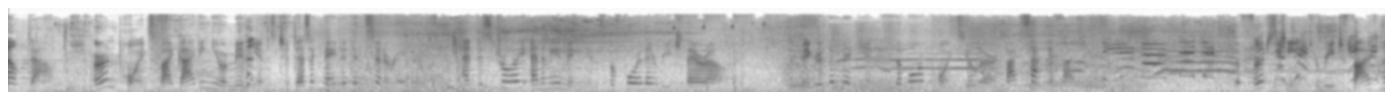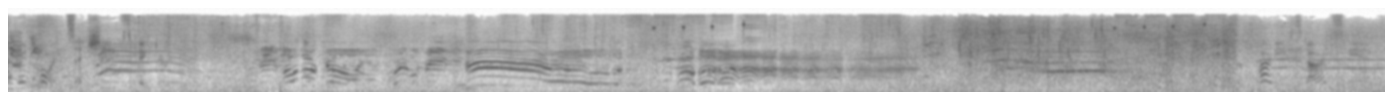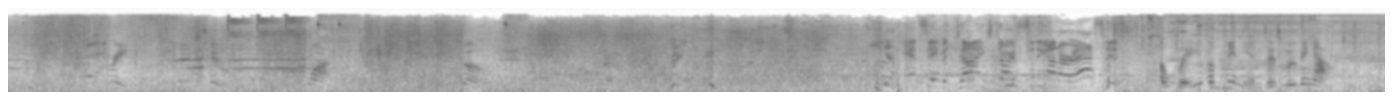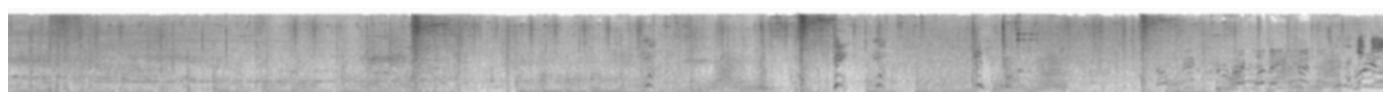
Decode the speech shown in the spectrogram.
Meltdown. Earn points by guiding your minions to designated incinerators and destroy enemy minions before they reach their own. The bigger the minion, the more points you'll earn by sacrificing. The first team to reach 500 points achieves victory. A wave of minions is moving out. Submit to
